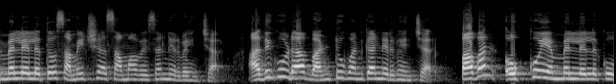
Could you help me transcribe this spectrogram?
ఎమ్మెల్యేలతో సమీక్షా సమావేశం నిర్వహించారు. అది కూడా వన్ టు వన్గా నిర్వహించారు. పవన్ ఒక్కో ఎమ్మెల్యేలకు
